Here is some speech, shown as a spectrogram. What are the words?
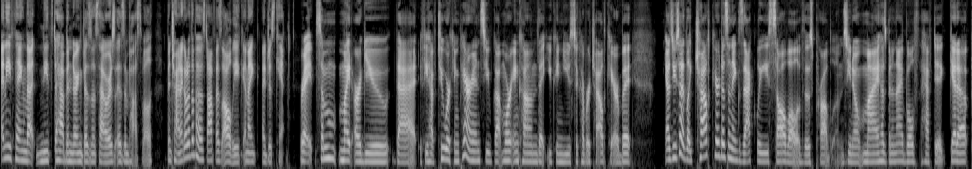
anything that needs to happen during business hours is impossible. I've been trying to go to the post office all week and I, I just can't. Right. Some might argue that if you have two working parents, you've got more income that you can use to cover childcare. But as you said, like childcare doesn't exactly solve all of those problems. You know, my husband and I both have to get up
